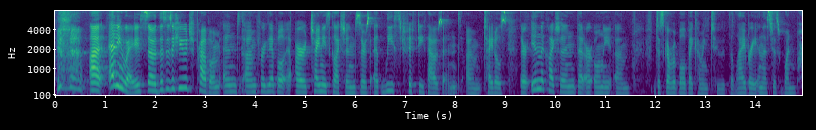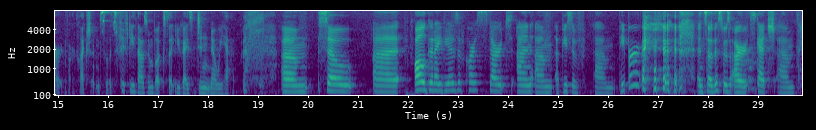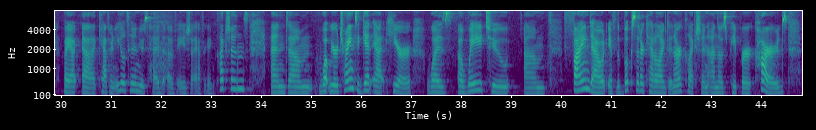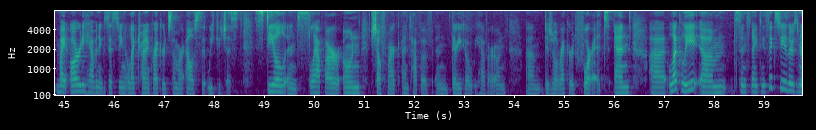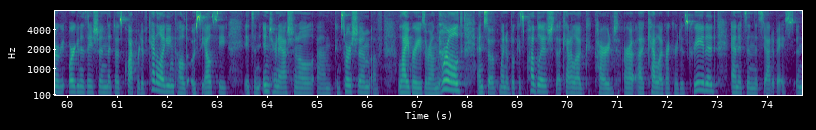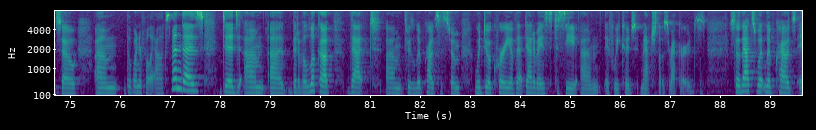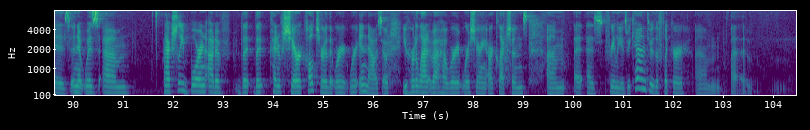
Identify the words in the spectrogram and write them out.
Uh, anyway, so this is a huge problem. And um, for example, our Chinese collections, there's at least 50,000 um, titles that are in the collection that are only um, discoverable by coming to the library. And that's just one part of our collection. So it's 50,000 books that you guys didn't know we had. Um, so uh, all good ideas, of course, start on um, a piece of um, paper. and so this was our sketch um, by uh, Catherine Eagleton, who's head of Asia African Collections. And um, what we were trying to get at here was a way to um, find out if the books that are cataloged in our collection on those paper cards might already have an existing electronic record somewhere else that we could just steal and slap our own shelf mark on top of, and there you go, we have our own um, digital record for it. And uh, luckily, um, since 1960, there's an or organization that does cooperative cataloging called OCLC. It's an international um, consortium of libraries around the world. And so when a book is published, a catalog card or a, a catalog record is created, and it's in this database. And so um, the wonderful Alex Mendes did um, a bit of a lookup that um, through the libcrowd system would do a query of that database to see um, if we could match those records. So that's what libcrowds is. And it was um, actually born out of the, the kind of share culture that we're, we're in now. So you heard a lot about how we're, we're sharing our collections um, as freely as we can through the Flickr um, uh,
